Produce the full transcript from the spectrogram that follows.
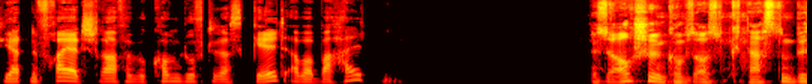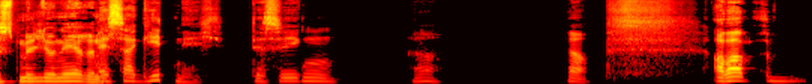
Die hat eine Freiheitsstrafe bekommen, durfte das Geld aber behalten. Ist auch schön, kommst aus dem Knast und bist Millionärin. Besser geht nicht. Deswegen, ja. Ja. Aber ähm,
